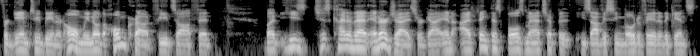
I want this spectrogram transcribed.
for game two being at home. We know the home crowd feeds off it, but he's just kind of that energizer guy. And I think this Bulls matchup, uh, he's obviously motivated against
